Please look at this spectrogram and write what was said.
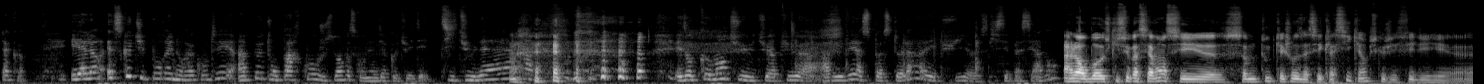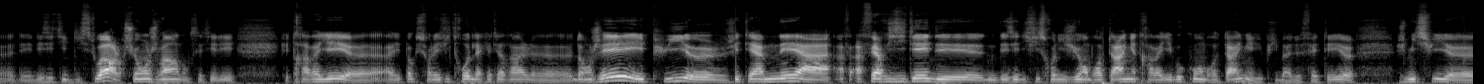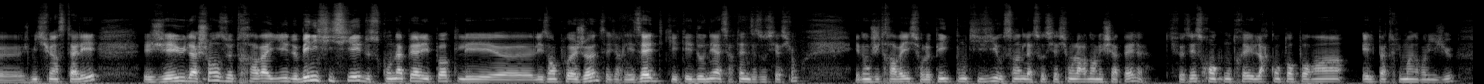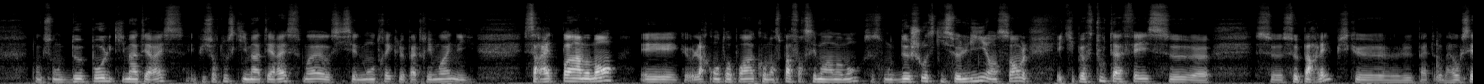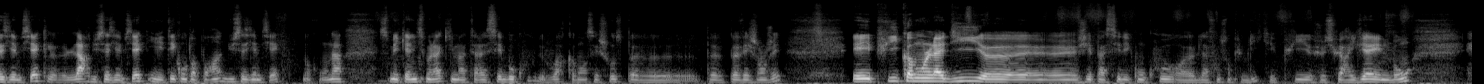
D'accord. Et alors, est-ce que tu pourrais nous raconter un peu ton parcours, justement, parce qu'on vient de dire que tu étais titulaire? Et donc, comment tu, as pu arriver à ce poste-là et puis euh, ce qui s'est passé avant? Alors, bon, ce qui s'est passé avant, c'est euh, somme toute quelque chose d'assez classique, hein, puisque j'ai fait des, euh, des, des, études d'histoire. Alors, je suis angevin, donc c'était des... j'ai travaillé à l'époque sur les vitraux de la cathédrale d'Angers, et puis j'ai été amené à, faire visiter des, édifices religieux en Bretagne, à travailler beaucoup en Bretagne, et puis bah, de fait, je m'y suis, je suis installé. J'ai eu la chance de travailler, de bénéficier de ce qu'on appelait à l'époque les, les emplois jeunes, c'est-à-dire les aides qui étaient données à certaines associations. Et donc j'ai travaillé sur le pays de Pontivy au sein de l'association L'Art dans les Chapelles, qui faisait se rencontrer l'art contemporain et le patrimoine religieux. Donc ce sont deux pôles qui m'intéressent. Et puis surtout, ce qui m'intéresse, moi aussi, c'est de montrer que le patrimoine ne s'arrête pas à un moment et que l'art contemporain commence pas forcément à un moment. Ce sont deux choses qui se lient ensemble et qui peuvent tout à fait se, euh, se, parler, puisque bah, au XVIe siècle, l'art du XVIe siècle, il était contemporain du XVIe siècle. Donc on a ce mécanisme-là qui m'intéressait beaucoup, de voir comment ces choses peuvent, peuvent, peuvent échanger. Et puis, comme on l'a dit, euh, j'ai passé les concours de la fonction publique et puis je suis arrivé à Hennebon.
